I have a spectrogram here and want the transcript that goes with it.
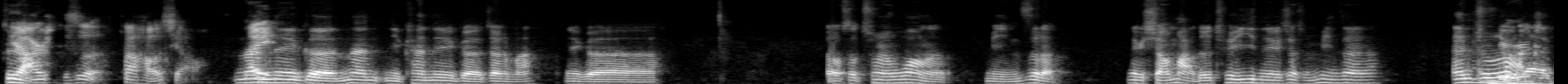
对啊二十四，他好小。那哎那个，那你看那个叫什么？那个，我操，突然忘了名字了。那个小马队退役的那个叫什么名字来着？Andrew Luck，Luck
